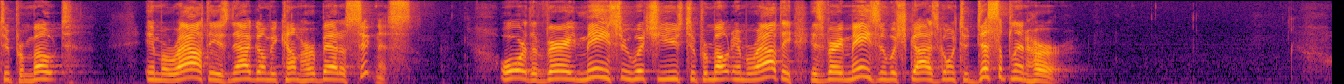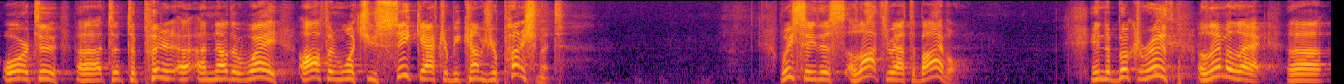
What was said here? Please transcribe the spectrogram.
to promote immorality is now going to become her bed of sickness. or the very means through which she used to promote immorality is very means in which God is going to discipline her. Or to, uh, to, to put it a, another way, often what you seek after becomes your punishment. We see this a lot throughout the Bible. In the book of Ruth, Elimelech, uh,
